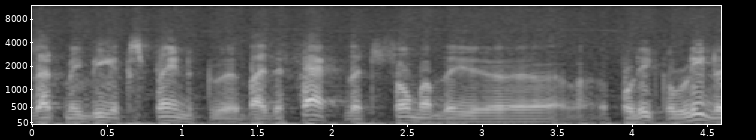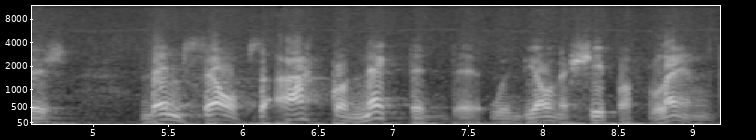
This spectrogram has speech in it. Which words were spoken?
that may be explained by the fact that some of the uh, political leaders themselves are connected uh, with the ownership of lands.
